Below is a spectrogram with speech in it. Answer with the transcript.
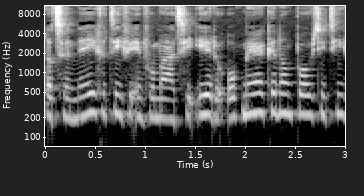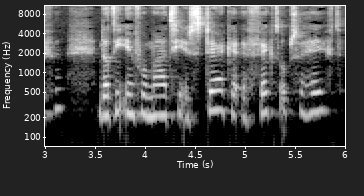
dat ze negatieve informatie eerder opmerken dan positieve, dat die informatie een sterker effect op ze heeft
